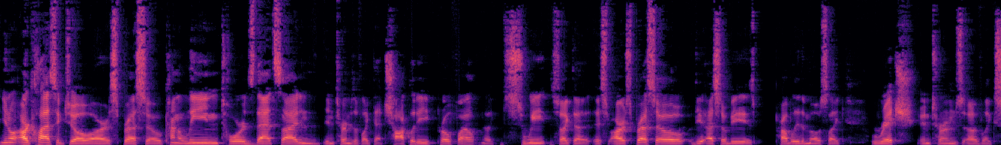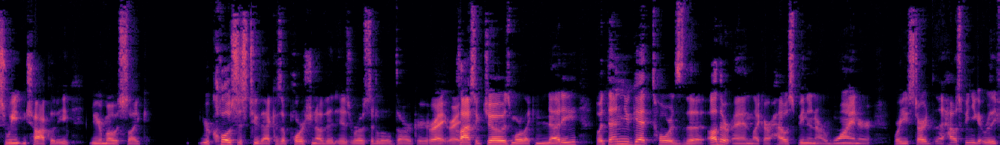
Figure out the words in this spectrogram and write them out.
you know our classic joe our espresso kind of lean towards that side in, in terms of like that chocolatey profile like sweet so like the our espresso the sob is probably the most like rich in terms of like sweet and chocolatey you're most like you're closest to that because a portion of it is roasted a little darker right, right. Classic Joe is more like nutty, but then you get towards the other end, like our house bean and our winer, where you start the house bean, you get really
